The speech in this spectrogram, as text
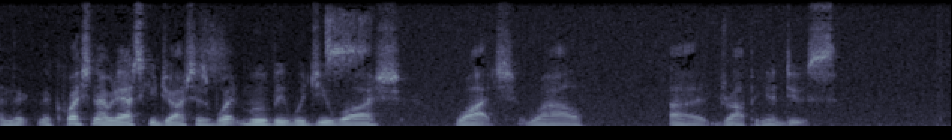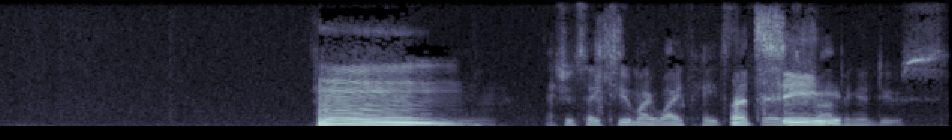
And the, the question I would ask you, Josh, is what movie would you watch watch while uh, dropping a deuce? Hmm. I should say too. My wife hates Let's the phrase see. dropping a deuce.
